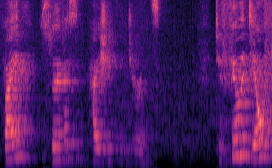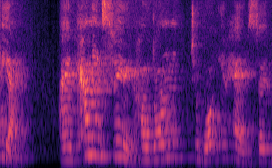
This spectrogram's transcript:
faith, service, and patient endurance. To Philadelphia, I am coming soon. Hold on to what you have so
